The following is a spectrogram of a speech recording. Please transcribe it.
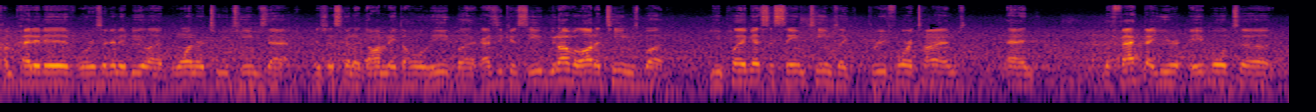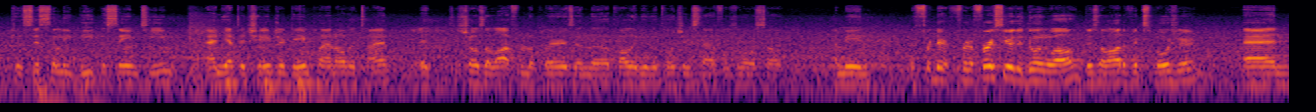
competitive or is it going to be like one or two teams that is just going to dominate the whole league? But as you can see, we don't have a lot of teams, but you play against the same teams like three, four times, and the fact that you're able to consistently beat the same team and you have to change your game plan all the time, it shows a lot from the players and the quality of the coaching staff as well. So, I mean, for the first year they're doing well. There's a lot of exposure, and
